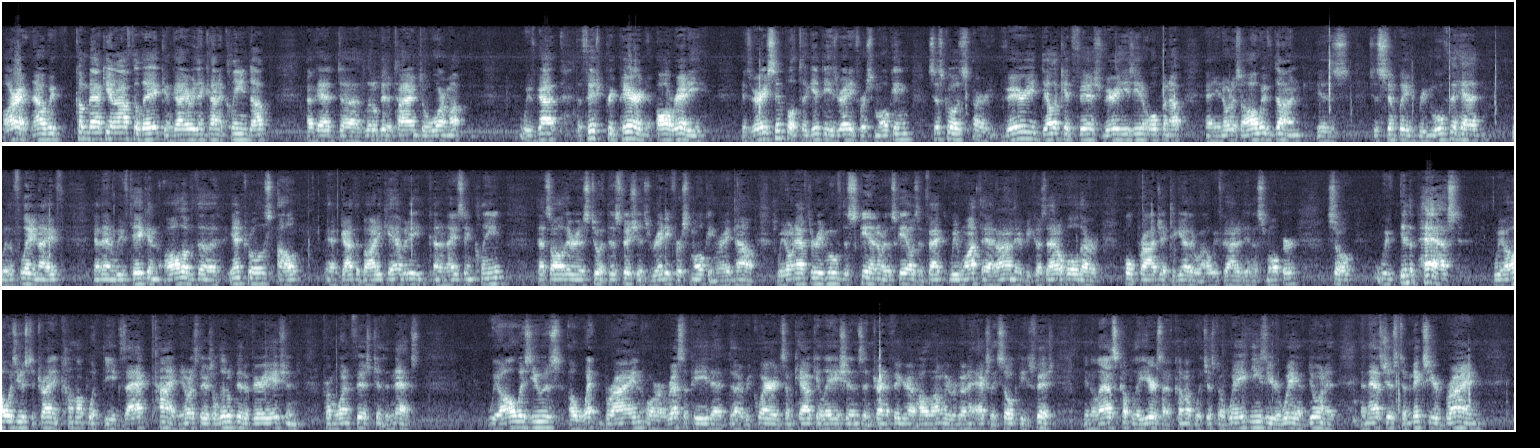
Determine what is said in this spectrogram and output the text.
All right, now we've come back in off the lake and got everything kind of cleaned up. I've had uh, a little bit of time to warm up. We've got the fish prepared already. It's very simple to get these ready for smoking. Ciscoes are very delicate fish, very easy to open up. And you notice all we've done is just simply remove the head with a fillet knife and then we've taken all of the entrails out and got the body cavity kind of nice and clean. That's all there is to it. This fish is ready for smoking right now. We don't have to remove the skin or the scales. In fact, we want that on there because that'll hold our whole project together while we've got it in a smoker. So we've in the past, we always used to try and come up with the exact time. You notice there's a little bit of variation from one fish to the next we always use a wet brine or a recipe that uh, required some calculations and trying to figure out how long we were going to actually soak these fish. In the last couple of years, I've come up with just a way easier way of doing it, and that's just to mix your brine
